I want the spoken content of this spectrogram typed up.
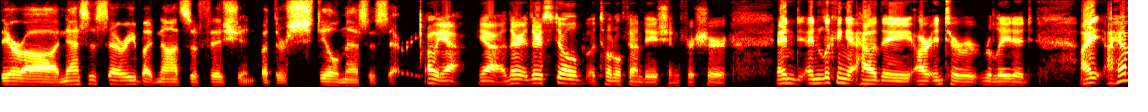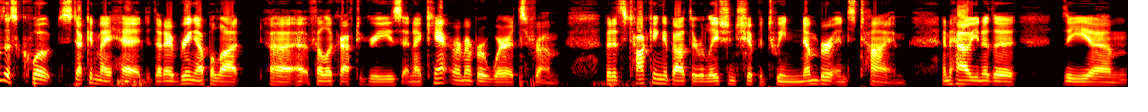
they're uh, necessary but not sufficient, but they're still necessary. Oh yeah, yeah. They're they're still a total foundation for sure. And and looking at how they are interrelated, I I have this quote stuck in my head that I bring up a lot uh, at Fellowcraft degrees, and I can't remember where it's from, but it's talking about the relationship between number and time, and how you know the the um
